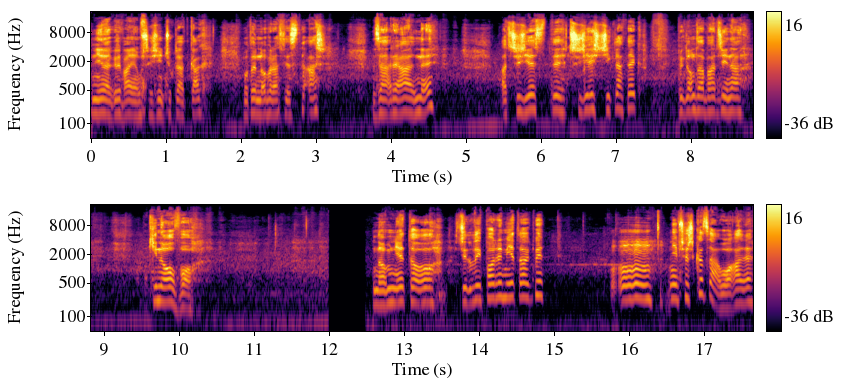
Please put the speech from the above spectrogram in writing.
nie nagrywają w 60 klatkach, bo ten obraz jest aż za realny, a 30, 30 klatek wygląda bardziej na kinowo. No mnie to, czy do tej pory mnie to jakby mm, nie przeszkadzało, ale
